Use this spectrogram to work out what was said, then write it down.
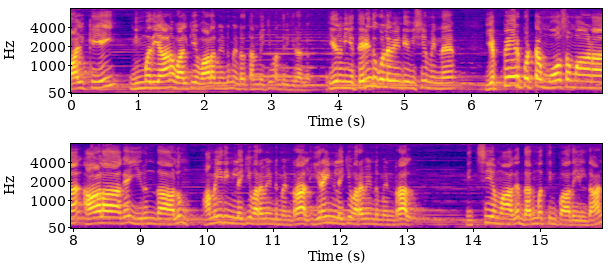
வாழ்க்கையை நிம்மதியான வாழ்க்கையை வாழ வேண்டும் என்ற தன்மைக்கு வந்திருக்கிறார்கள். இதில் நீங்கள் தெரிந்து கொள்ள வேண்டிய விஷயம் என்ன? எப்பேற்பட்ட மோசமான ஆளாக இருந்தாலும் அமைதி நிலைக்கு வர வேண்டும் என்றால் இறைநிலைக்கு வர வேண்டும் என்றால் நிச்சயமாக தர்மத்தின் பாதையில் தான்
